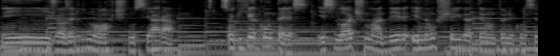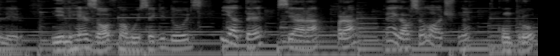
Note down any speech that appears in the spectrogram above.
em Juazeiro do Norte, no Ceará. Só que o que acontece? Esse lote de madeira ele não chega até o Antônio Conselheiro e ele resolve com alguns seguidores ir até Ceará para pegar o seu lote, né? Comprou,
